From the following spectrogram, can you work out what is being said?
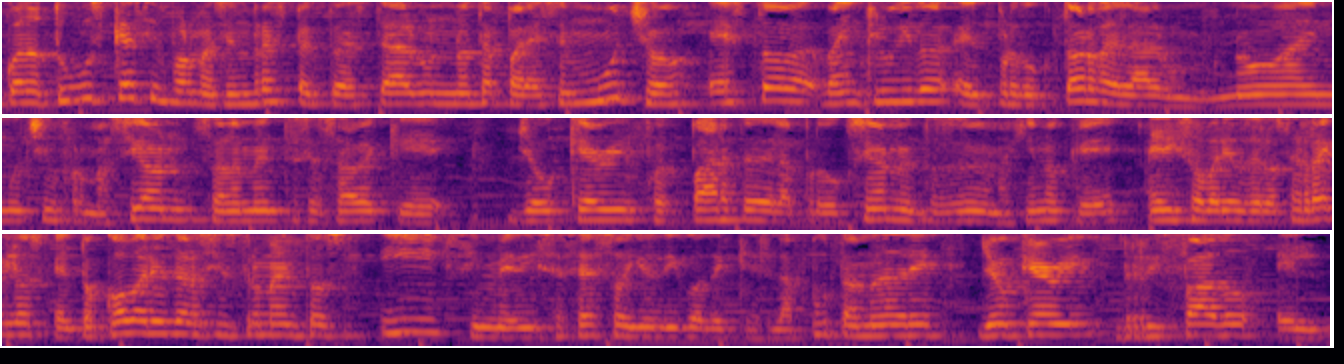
Cuando tú buscas información respecto a este álbum no te aparece mucho. Esto va incluido el productor del álbum. No hay mucha información. Solamente se sabe que Joe Carey fue parte de la producción, entonces me imagino que él hizo varios de los arreglos, él tocó varios de los instrumentos y si me dices eso yo digo de que es la puta madre Joe Carey rifado el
